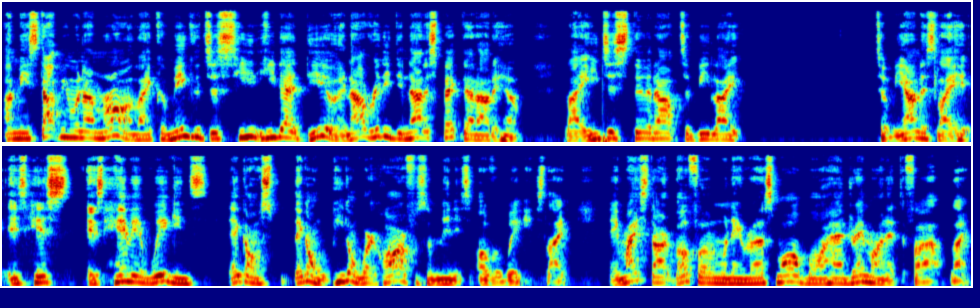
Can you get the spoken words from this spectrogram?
I mean, stop me when I'm wrong. Like Kuminga just he he that deal, and I really did not expect that out of him. Like he just stood out to be like, to be honest, like it's his it's him and Wiggins. They're gonna they're gonna he gonna work hard for some minutes over Wiggins. Like they might start both of them when they run small ball and have Draymond at the five. Like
